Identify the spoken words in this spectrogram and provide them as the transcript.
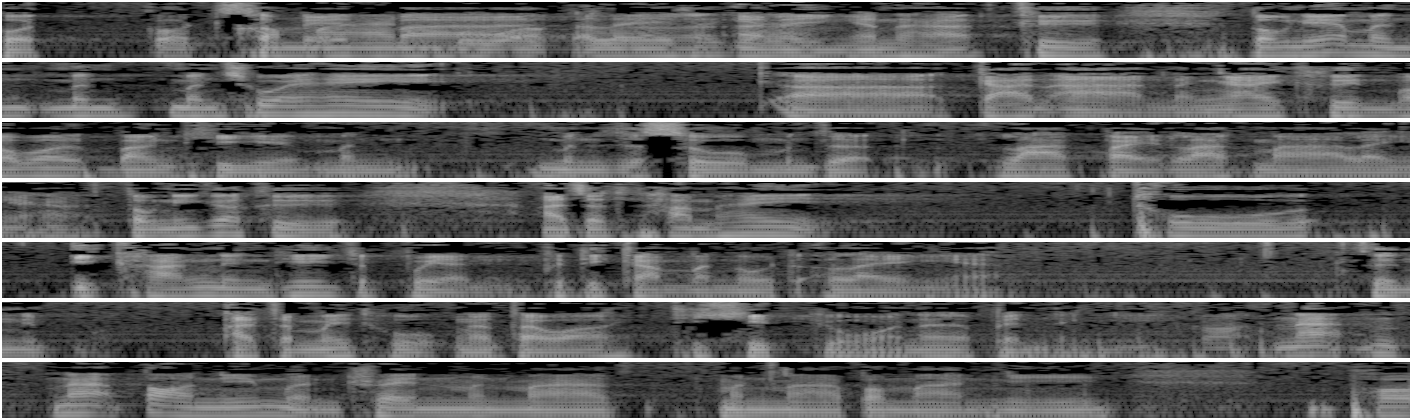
กดกด command space bar บวกอะไรสักอย่างอะไรอย่างนั้นนะฮะคือตรงเนี้ยมันมันมันช่วยให้อ่า การอ่านง่ายขึ้น เพราะว่าบางทีมันมันจะซูมมันจะลากไปลากมาอะไรอย่างเงี้ยฮะตรงนี้ก็คืออาจจะทำให้ทูอีกครั้งหนึ่งที่จะเปลี่ยนพฤติกรรมมนุษย์อะไรอย่างเงี้ยซึ่งอาจจะไม่ถูกนะ แต่ว่าที่คิดอยู่ว่าน่าจะเป็นอย่างนี้ก็ณณตอนนี้เหมือนเทรนด์มันมามันมาประมาณนี้พอ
